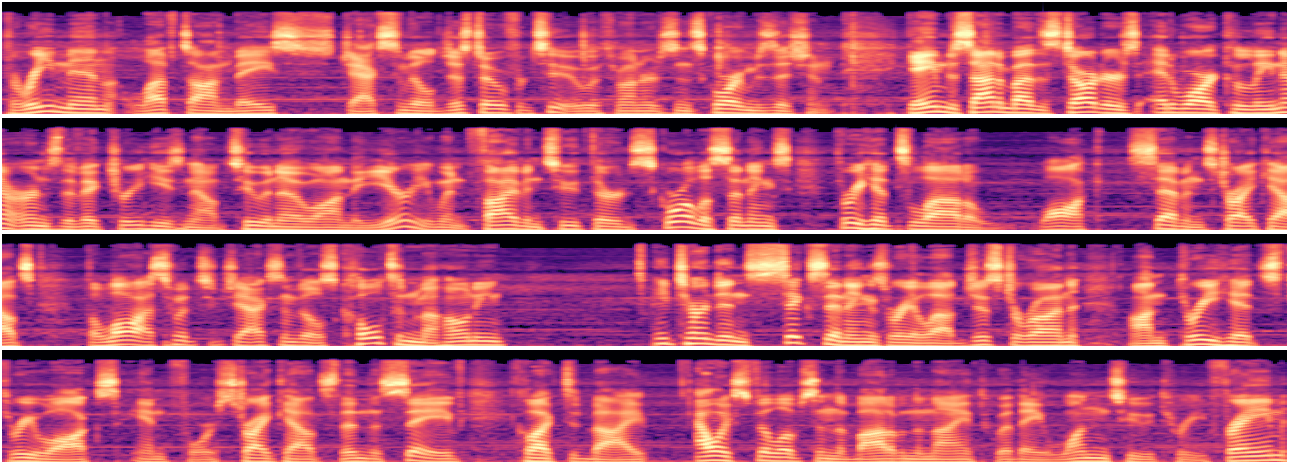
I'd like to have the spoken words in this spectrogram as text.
Three men left on base. Jacksonville just 0 for 2 with runners in scoring position. Game decided by the starters. Edwar Colina earns the victory. He's now 2 0 on the year. He went 5 and 2 thirds scoreless innings, three hits allowed, a walk, seven strikeouts. The loss went to Jacksonville's Colton Mahoney. He turned in six innings where he allowed just a run on three hits, three walks, and four strikeouts. Then the save collected by Alex Phillips in the bottom of the ninth with a 1 2 3 frame.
